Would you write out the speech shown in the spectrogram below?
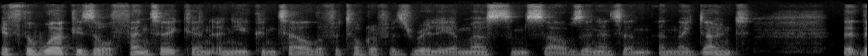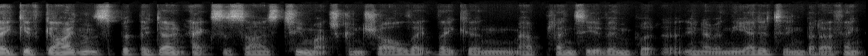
if the work is authentic and, and you can tell the photographers really immerse themselves in it and, and they don't that they give guidance, but they don't exercise too much control. They, they can have plenty of input, uh, you know, in the editing. But I think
